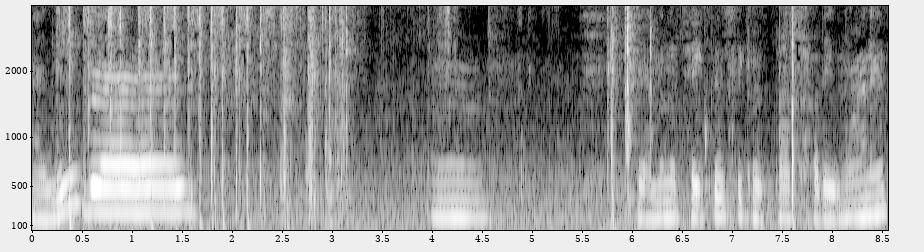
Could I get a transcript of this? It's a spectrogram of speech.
My Libras. Mm. Okay, I'm to take this because that's how they want it.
